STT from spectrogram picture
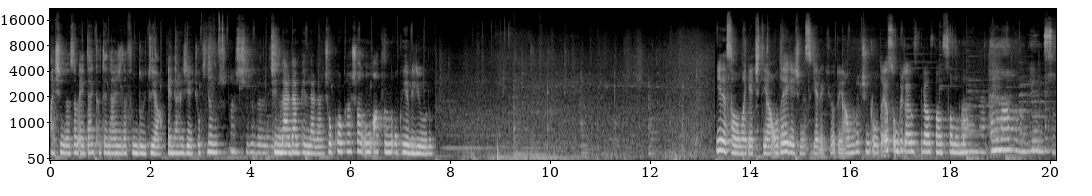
Ay şimdi Özlem evden kötü enerji lafını duydu ya. Enerjiye çok inanır. Aşırı derecede. Cinlerden, perilerden çok korkar. Şu an onun aklını okuyabiliyorum. Yine salona geçti ya. Odaya geçmesi gerekiyordu Yağmur'u. Çünkü odaya sokacağız birazdan salona. Aynen. Onu ne yapalım biliyor musun?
